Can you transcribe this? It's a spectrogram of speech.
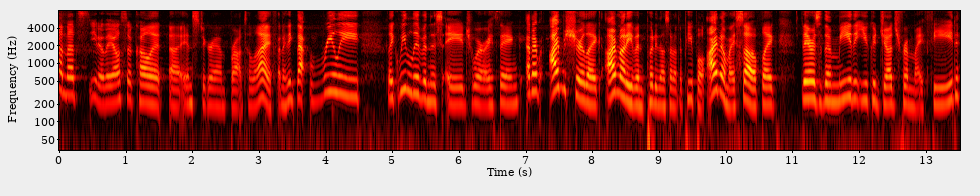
And that's, you know, they also call it uh, Instagram brought to life. And I think that really, like, we live in this age where I think, and I'm, I'm sure, like, I'm not even putting this on other people. I know myself, like, there's the me that you could judge from my feed.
